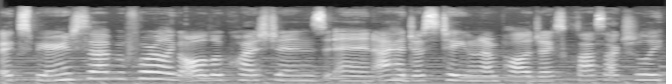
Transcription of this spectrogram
experienced that before, like all the questions, and I had just taken an apologetics class actually.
